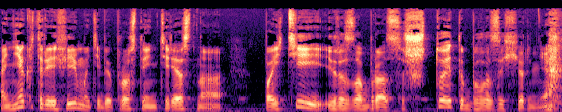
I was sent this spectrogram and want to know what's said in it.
А некоторые фильмы тебе просто интересно пойти и разобраться, что это было за херня.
